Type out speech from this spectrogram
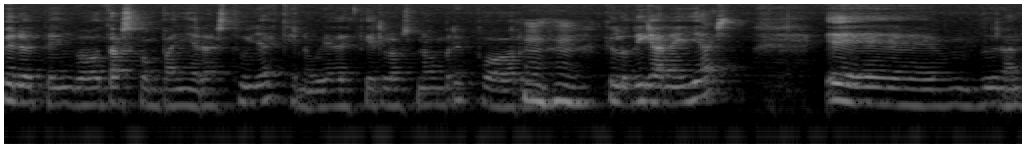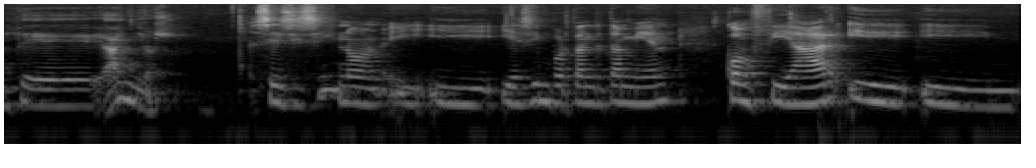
pero tengo otras compañeras tuyas que no voy a decir los nombres por que lo digan ellas eh, durante años. Sí, sí, sí, no, y, y, es importante también confiar y,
